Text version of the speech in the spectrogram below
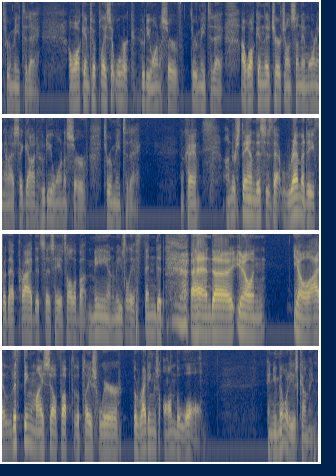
through me today? I walk into a place at work. Who do you want to serve through me today? I walk into the church on Sunday morning and I say, God, who do you want to serve through me today? Okay? Understand this is that remedy for that pride that says, hey, it's all about me and I'm easily offended. And, uh, you know, and you know, I lifting myself up to the place where the writing's on the wall. And humility is coming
